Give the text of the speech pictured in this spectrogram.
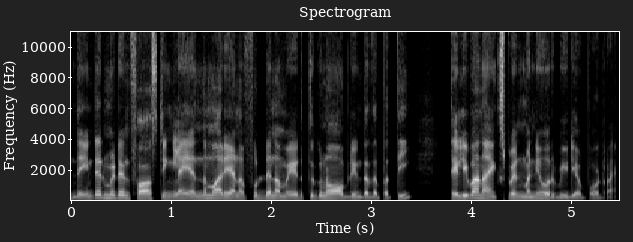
இந்த இன்டர்மீடியன் ஃபாஸ்டிங்ல எந்த மாதிரியான ஃபுட்ட நம்ம எடுத்துக்கணும் அப்படின்றத பத்தி தெளிவா நான் எக்ஸ்பிளைன் பண்ணி ஒரு வீடியோ போடுறேன்.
